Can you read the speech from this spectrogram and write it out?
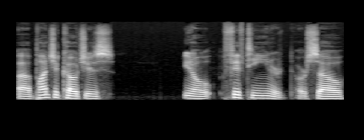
a bunch of coaches, you know, 15 or or so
